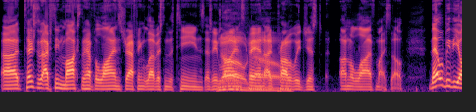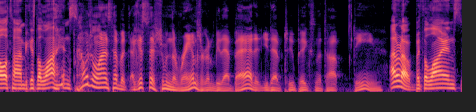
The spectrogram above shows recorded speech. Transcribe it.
Uh, Texas, I've seen mocks that have the Lions drafting Levis in the teens. As a No, Lions fan, I'd probably just unalive myself. That would be the all-time because the Lions. How would the Lions have it? I guess assuming the Rams are going to be that bad, that you'd have two picks in the top team. I don't know, but the Lions,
